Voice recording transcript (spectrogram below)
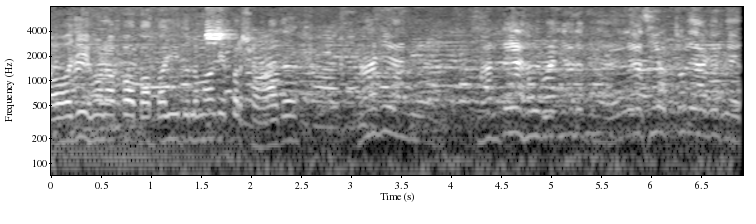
ਲਓ ਜੀ ਹੁਣ ਆਪਾਂ ਬਾਬਾ ਜੀ ਤੋਂ ਲਵਾਂਗੇ ਪ੍ਰਸ਼ਾਦ। ਹਾਂਜੀ ਹਾਂਜੀ। ਮੰਨਦੇ ਹਲਵਾਈਆਂ ਦੇ ਬਣਾਏ ਅਸੀਂ ਉੱਥੋਂ ਲਿਆ ਕੇ ਵੇਚਦੇ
